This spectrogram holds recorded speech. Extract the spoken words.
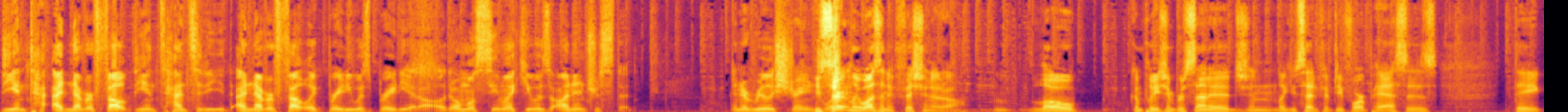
the int- I never felt the intensity. I never felt like Brady was Brady at all. It almost seemed like he was uninterested in a really strange way. he way. certainly wasn't efficient at all. Low completion percentage, and like you said, 54 passes. They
